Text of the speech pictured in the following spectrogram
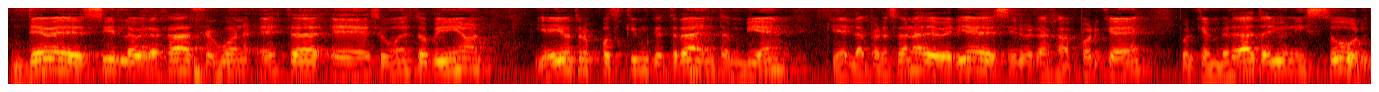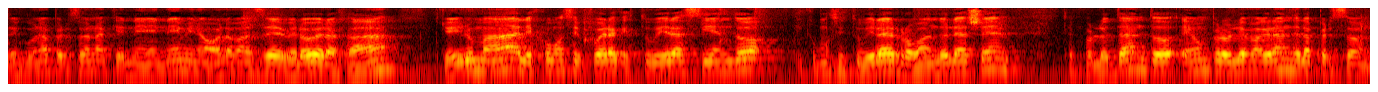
debe decir la verajá según esta, eh, según esta opinión. Y hay otros poskim que traen también que la persona debería decir verajá. ¿Por qué? Porque en verdad hay un isur de que una persona que nenemina o más de veró verajá, que ir es como si fuera que estuviera haciendo, como si estuviera robándole a Shem. Entonces, por lo tanto, es un problema grande la persona.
